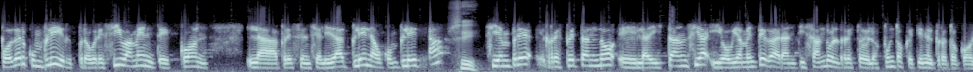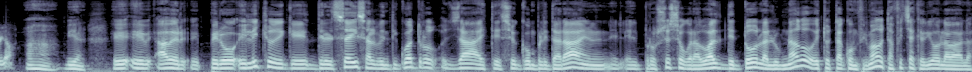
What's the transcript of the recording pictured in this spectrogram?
poder cumplir progresivamente con la presencialidad plena o completa, siempre respetando eh, la distancia y obviamente garantizando el resto de los puntos que tiene el protocolo. Ajá, bien. Eh, eh, a ver, pero el hecho de que del 6 al 24 ya este, se completará en el, proceso gradual de todo el alumnado, ¿esto está confirmado? ¿Esta fecha que dio la,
